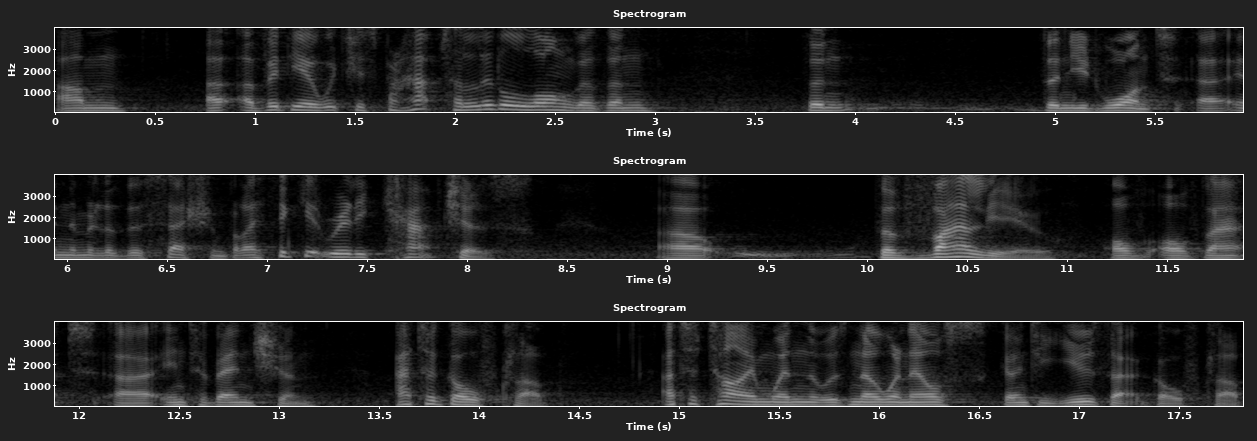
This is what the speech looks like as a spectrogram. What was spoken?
um, a, a, video which is perhaps a little longer than, than, than you'd want uh, in the middle of this session, but I think it really captures uh, the value of, of that uh, intervention at a golf club at a time when there was no one else going to use that golf club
